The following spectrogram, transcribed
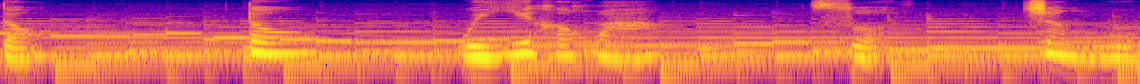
斗，都为耶和华所憎恶。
